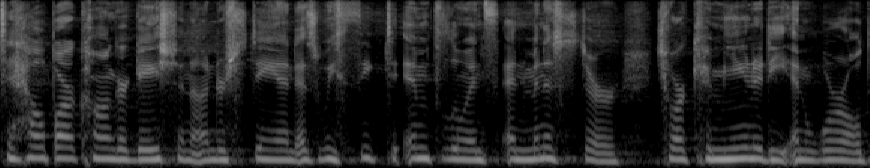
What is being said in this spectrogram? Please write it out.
to help our congregation understand as we seek to influence and minister to our community and world.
